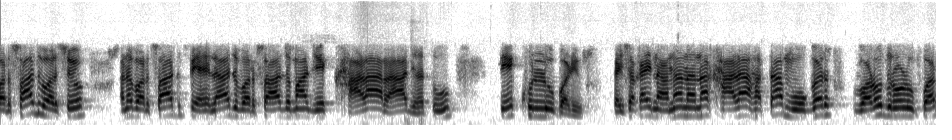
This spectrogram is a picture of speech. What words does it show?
વરસાદ વરસ્યો અને વરસાદ પહેલા જ વરસાદમાં જે ખાડા રાજ હતું તે ખુલ્લું પડ્યું. કહી શકાય નાના નાના ખાડા હતા મોગર વડોદ રોડ ઉપર,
